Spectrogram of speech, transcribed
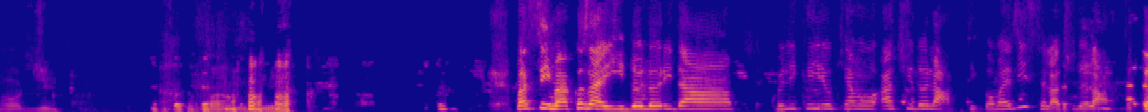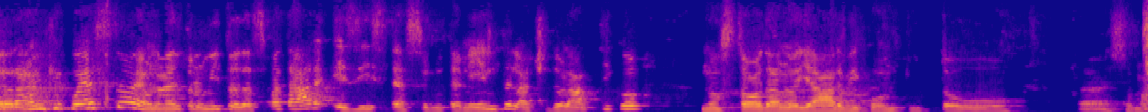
oggi. ma sì, ma cos'hai? I dolori da quelli che io chiamo acido lattico, ma esiste l'acido lattico? Allora, anche questo è un altro mito da sfatare, esiste assolutamente l'acido lattico, non sto ad annoiarvi con tutto, eh, insomma,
